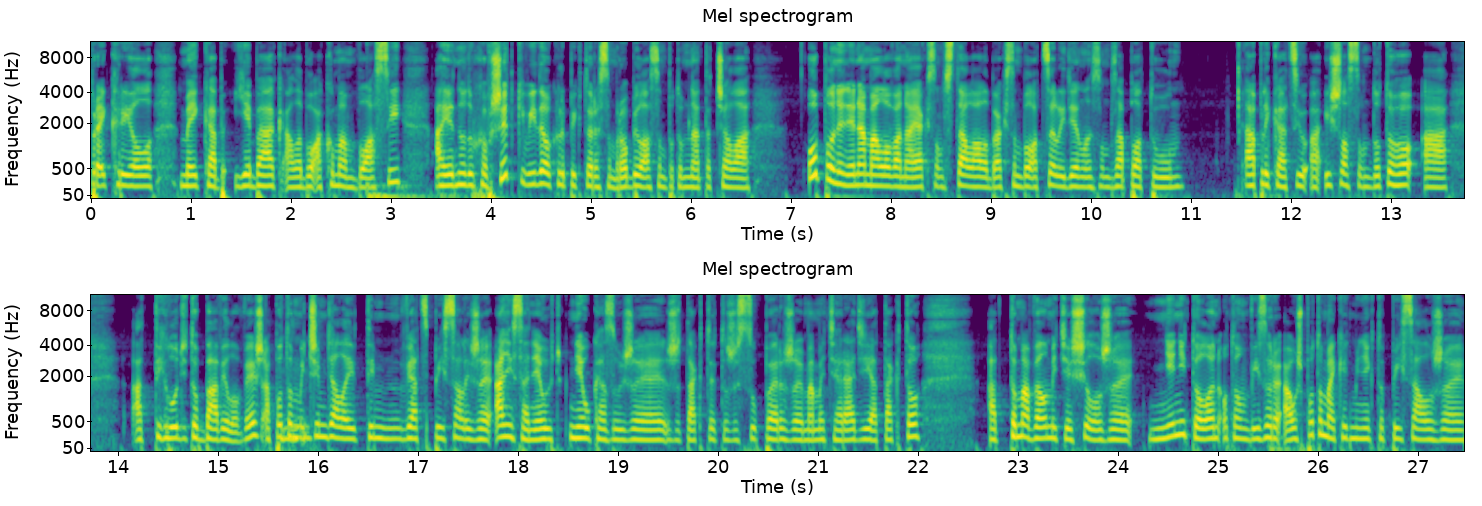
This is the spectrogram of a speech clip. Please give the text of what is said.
prekryl make-up jebák, alebo ako mám vlasy. A jednoducho všetky videoklipy, ktoré som robila, som potom natáčala úplne nenamalovaná, jak som stala, alebo jak som bola celý deň, len som zapla tú aplikáciu a išla som do toho a a tých ľudí to bavilo, vieš? A potom mm. mi mhm. čím ďalej, tým viac písali, že ani sa neu, neukazuj, že, že takto je to, že super, že máme ťa radi a takto. A to ma veľmi tešilo, že není to len o tom výzore a už potom aj keď mi niekto písal, že,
